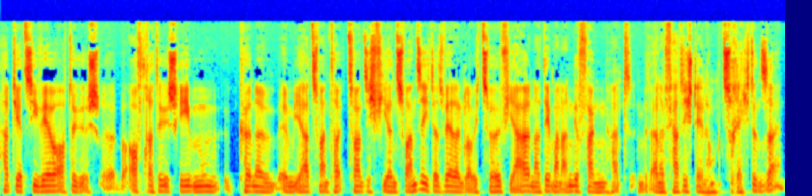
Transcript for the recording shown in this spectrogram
hat jetzt die Werbeauftragte geschrieben, könne im Jahr 2024, das wäre dann glaube ich zwölf Jahre, nachdem man angefangen hat, mit einer Fertigstellung zu rechnen sein.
